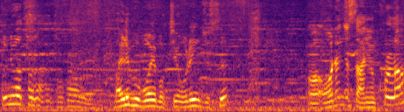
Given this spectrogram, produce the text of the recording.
토니워터 하나 더 사고 말리부 뭐해 먹지? 오렌지 주스? 어, 오렌지 주스 아니면 콜라?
